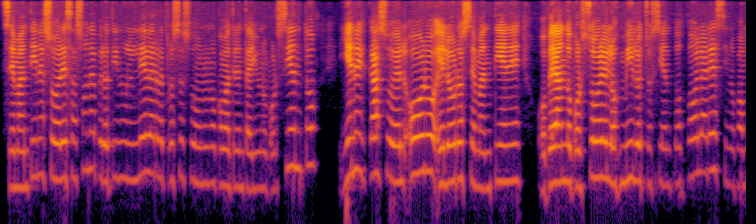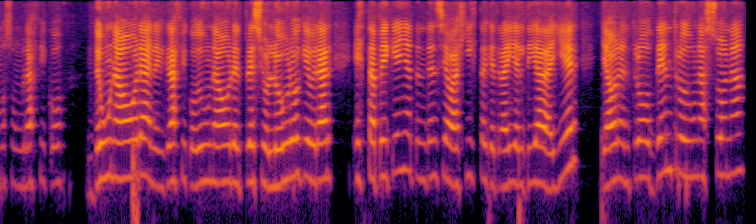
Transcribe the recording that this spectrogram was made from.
se mantiene sobre esa zona, pero tiene un leve retroceso de un 1,31%, y en el caso del oro, el oro se mantiene operando por sobre los 1.800 dólares, si nos vamos a un gráfico de una hora, en el gráfico de una hora el precio logró quebrar esta pequeña tendencia bajista que traía el día de ayer, y ahora entró dentro de una zona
